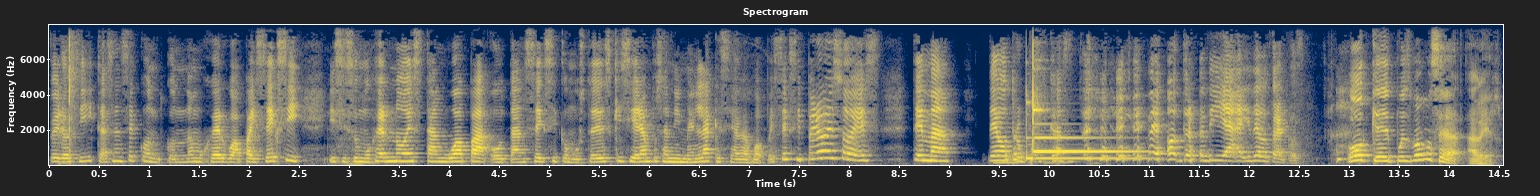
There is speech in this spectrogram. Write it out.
Pero sí, cásense con, una mujer guapa y sexy. Y si su mujer no es tan guapa o tan sexy como ustedes quisieran, pues animenla que se haga guapa y sexy. Pero eso es tema de otro podcast, de otro día y de otra cosa. Ok, pues vamos a, a ver.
